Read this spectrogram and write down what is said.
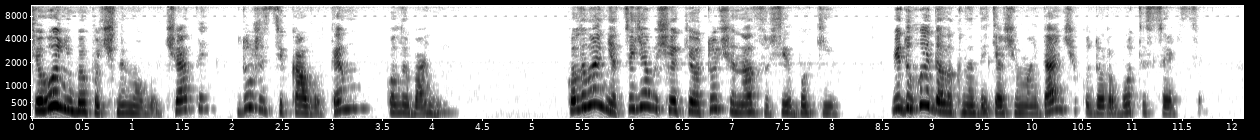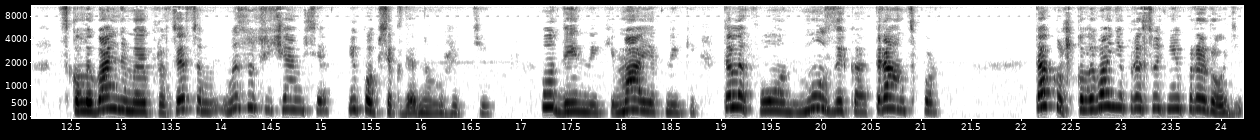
Сьогодні ми почнемо вивчати дуже цікаву тему коливання. Коливання це явище, яке оточує нас з усіх боків, від гойдалок на дитячому майданчику до роботи серця. З коливальними процесами ми зустрічаємося і в повсякденному житті: годинники, маятники, телефон, музика, транспорт. Також коливання присутні в природі,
